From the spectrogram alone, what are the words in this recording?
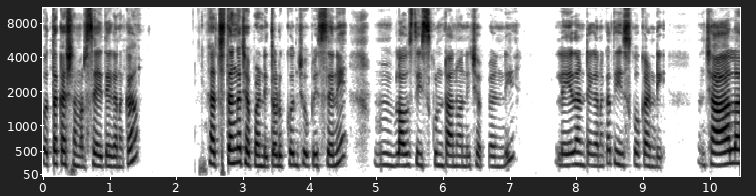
కొత్త కస్టమర్స్ అయితే కనుక ఖచ్చితంగా చెప్పండి తొడుక్కొని చూపిస్తేనే బ్లౌజ్ తీసుకుంటాను అని చెప్పండి. లేదంటే కనుక తీసుకోకండి. చాలా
